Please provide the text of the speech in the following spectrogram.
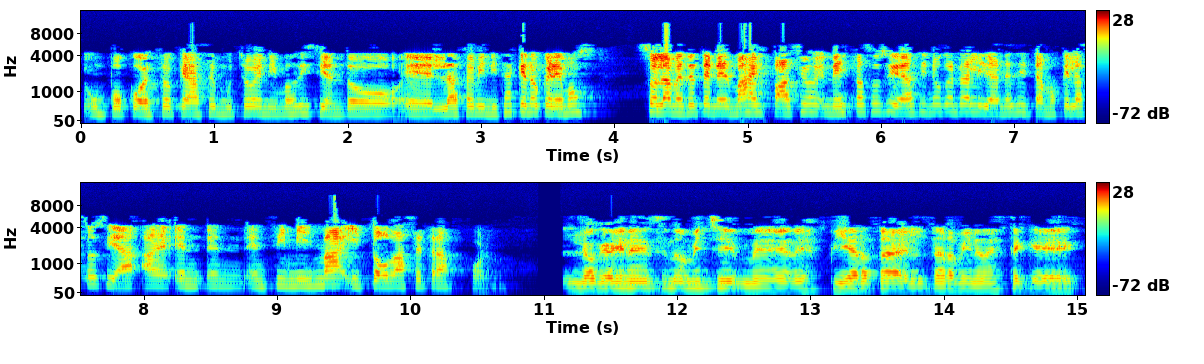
un poco esto que hace mucho venimos diciendo eh, las feministas que no queremos solamente tener más espacios en esta sociedad, sino que en realidad necesitamos que la sociedad en, en, en sí misma y toda se transforme. Lo que viene diciendo Michi me despierta el término este que,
